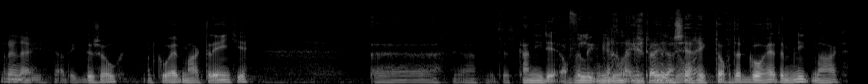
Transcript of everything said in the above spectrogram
René. Die had ik dus ook. Want Coët maakt er eentje. Eh, ja, dat kan niet, of wil ik niet doen, gelijk 1 2 Dan zeg ik toch dat Go Ahead hem niet maakt.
